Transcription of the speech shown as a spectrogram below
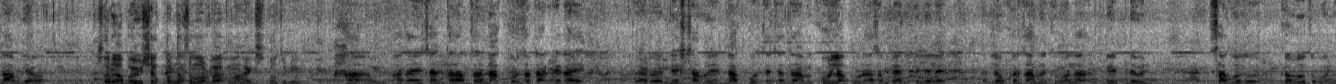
लाभ घ्यावा. सर भविष्यात पण असं मोठा महा एक्सपो तुम्ही हां आता याच्यानंतर आमचं नागपूरचं टार्गेट आहे. तर नेक्स्ट आम्ही नागपूर त्याच्यानंतर आम्ही कोल्हापूर असं प्लॅन केलेलं आहे. लवकरच आम्ही तुम्हाला डेट नवीन सांगू कळवू तुम्हाला.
